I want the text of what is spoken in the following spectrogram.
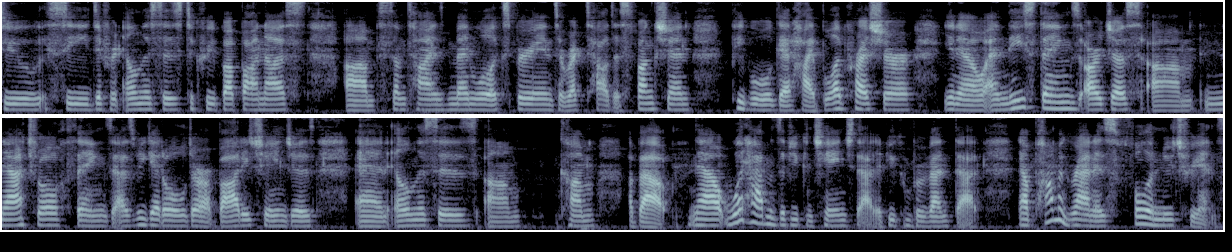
to see different illnesses to creep up on us. Um, sometimes men will experience erectile dysfunction. People will get high blood pressure, you know, and these things are just um, natural things. As we get older, our body changes and illnesses um, come about. Now, what happens if you can change that, if you can prevent that? Now, pomegranate is full of nutrients.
